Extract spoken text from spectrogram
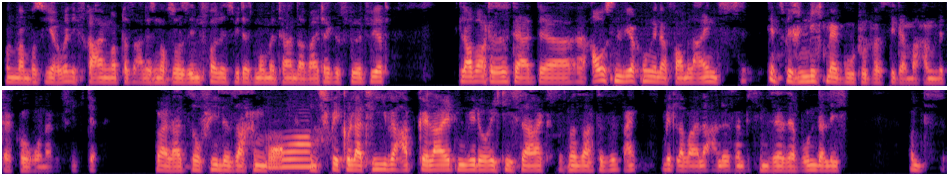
Und man muss sich auch wirklich fragen, ob das alles noch so sinnvoll ist, wie das momentan da weitergeführt wird. Ich glaube auch, dass es der, der Außenwirkung in der Formel 1 inzwischen nicht mehr gut tut, was die da machen mit der Corona-Geschichte. Weil halt so viele Sachen oh. ins Spekulative abgeleiten, wie du richtig sagst, dass man sagt, das ist eigentlich mittlerweile alles ein bisschen sehr, sehr wunderlich. Und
